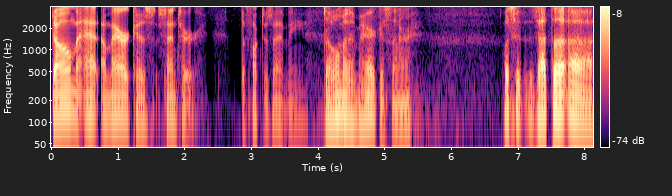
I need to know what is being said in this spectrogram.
Dome at America's Center. The fuck does that mean? Dome at America Center. What's it? Is that the uh?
